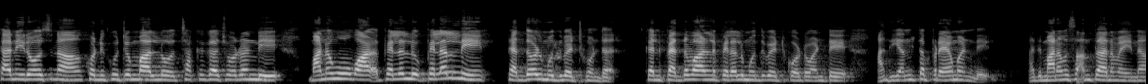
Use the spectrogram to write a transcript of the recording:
కానీ ఈ రోజున కొన్ని కుటుంబాల్లో చక్కగా చూడండి మనము వా పిల్లలు పిల్లల్ని పెద్దవాళ్ళు ముద్దు పెట్టుకుంటారు. కానీ పెద్దవాళ్ళని పిల్లలు ముద్దు పెట్టుకోవటం అంటే అది ఎంత ప్రేమ అండి. అది మనము సంతానమైనా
